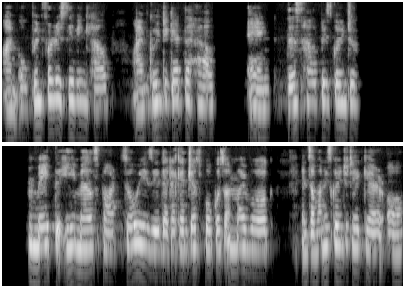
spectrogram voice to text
I'm open for receiving help. I'm going to get the help and this help is going to make the emails part so easy that I can just focus on my work and someone is going to take care of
